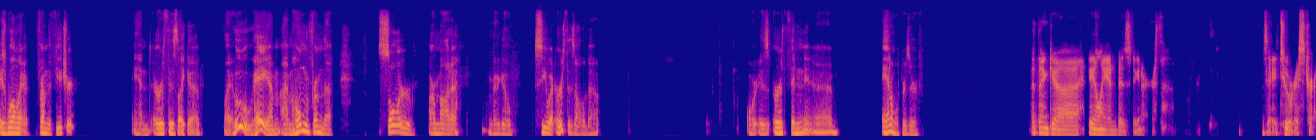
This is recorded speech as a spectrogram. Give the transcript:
Is Wilma from the future? And Earth is like a like, ooh, hey, I'm I'm home from the solar armada. I'm gonna go see what Earth is all about. Or is Earth an uh, animal preserve? I think uh alien visiting Earth. It's a tourist trap.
